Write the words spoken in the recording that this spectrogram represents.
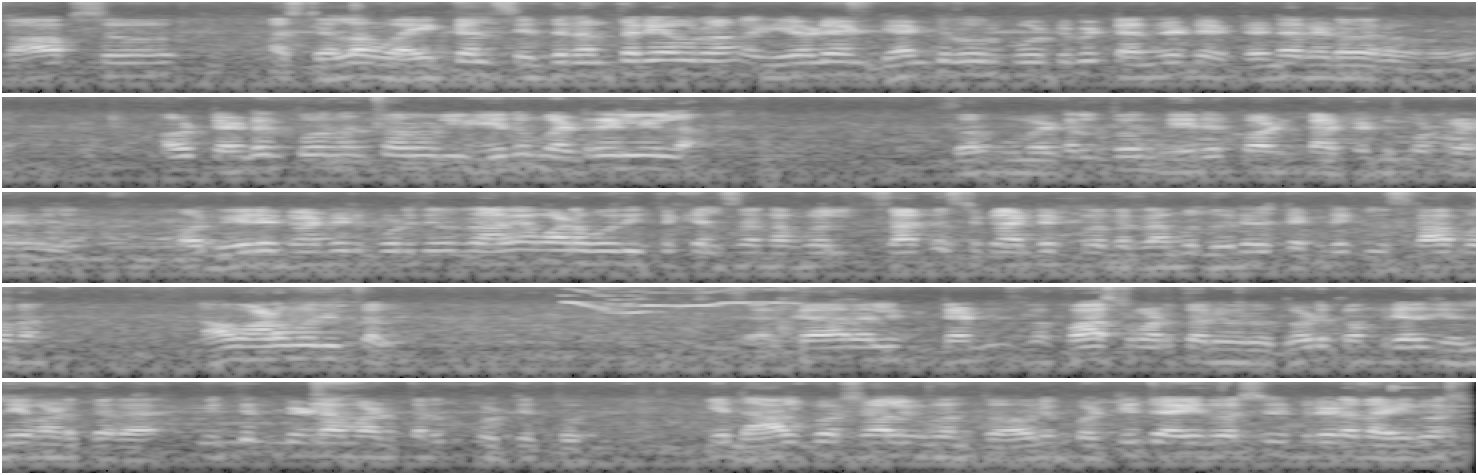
ಸ್ಟಾಫ್ಸು ಅಷ್ಟೆಲ್ಲ ವೆಹಿಕಲ್ಸ್ ಇದ್ದ ನಂತರ ಅವರು ಏಳು ಎಂಟು ಎಂಟು ನೂರು ಕೋಟಿ ಬಿಟ್ಟು ಟೆಂಡರ್ ಟೆಂಡರ್ ಹಿಡಿದಾರ ಅವರು. ಅವ್ರು ಟೆಂಡರ್ ತೊಗೊಂಡಂತ ಅವ್ರಲ್ಲಿ ಏನು ಮಟೀರಿಯಲ್ ಇಲ್ಲ. ಸ್ವಲ್ಪ ಮೆಟಲ್ ತೊಗೊಂಡು ಬೇರೆ ಕಾಂಟ್ರಾಕ್ಟ್ ಕೊಟ್ಟು ನಡೆಯೋದಿಲ್ಲ ಅವ್ರು ಬೇರೆ ಕಾಂಟ್ರಾಕ್ಟ್ ಕೊಡ್ತಿದ್ರು ನಾವೇ ಮಾಡ್ಬೋದಿತ್ತು ಕೆಲಸ. ನಮ್ಮಲ್ಲಿ ಸಾಕಷ್ಟು ಕಾಂಟ್ರಾಕ್ಟ್ ಅದ ನಮ್ಮಲ್ಲಿ ಟೆಕ್ನಿಕಲ್ ಸ್ಟಾಫ್ ಅದ. ನಾವು ಮಾಡ್ಬೋದಿತ್ತಲ್ಲ ಸರ್ಕಾರಲ್ಲಿ ಟೆಂಡರ್ ಫಾಸ್ಟ್ ಮಾಡ್ತಾರೆ ಇವರು. ದೊಡ್ಡ ಕಂಪ್ನಿಯಾಗ ಜಲ್ದಿ ಮಾಡ್ತಾರೆ? ವಿದ್ಯುತ್ ಪೀಡ ಮಾಡ್ತಾರೆ ಕೊಟ್ಟಿತ್ತು. ಈ ನಾಲ್ಕು ವರ್ಷ ಅಲ್ಲಿಗೆ ಬಂತು. ಅವ್ರಿಗೆ ಕೊಟ್ಟಿದ್ದ ಐದು ವರ್ಷದ ಪೀರಿಯಡ್ ಅದ. ಐದು ವರ್ಷ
